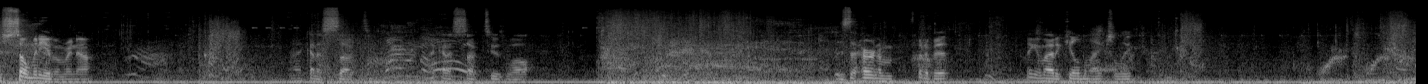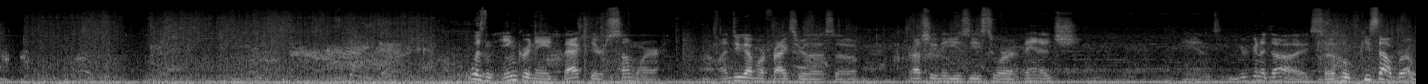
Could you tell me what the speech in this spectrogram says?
There's so many of them right now. That kind of sucked. That kind of sucked too as well. At least it hurt him quite a bit. I think I might have killed him actually. There was an ink grenade back there somewhere. Um, I do got more frags here though, so we're actually gonna use these to our advantage. And you're gonna die, so peace out, bro.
